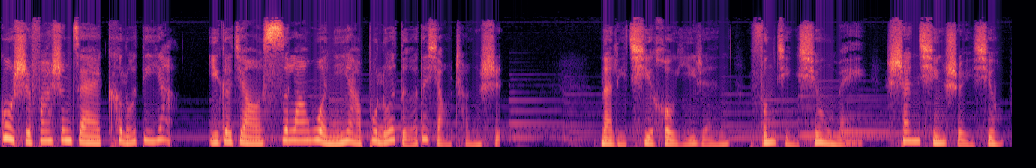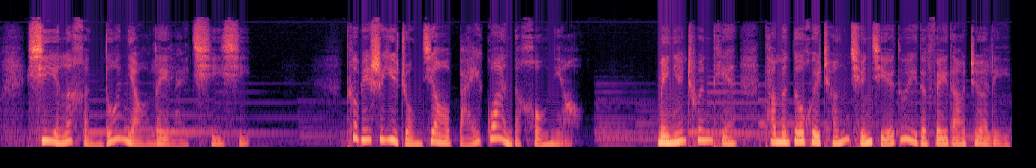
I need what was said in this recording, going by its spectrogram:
故事发生在克罗地亚一个叫斯拉沃尼亚布罗德的小城市，那里气候宜人，风景秀美，山清水秀，吸引了很多鸟类来栖息。特别是一种叫白鹳的候鸟，每年春天，它们都会成群结队地飞到这里，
